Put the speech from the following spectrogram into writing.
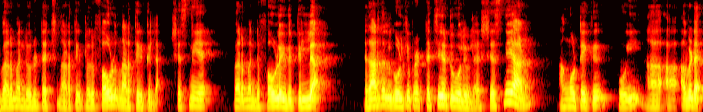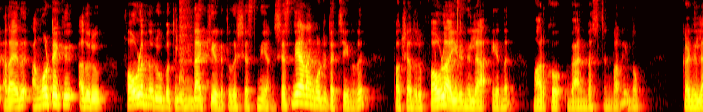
വെർമന്റ് ഒരു ടച്ച് നടത്തിയിട്ട് ഒരു ഫൗൾ നടത്തിയിട്ടില്ല. ഷെസ്നിയെ വെർമന്റ് ഫൗൾ ചെയ്തിട്ടില്ല. യഥാർത്ഥത്തിൽ ഗോൾ കീപ്പറെ ടച്ച് ചെയ്തിട്ട് പോലുമില്ല. ഷെസ്നിയാണ് അങ്ങോട്ടേക്ക് പോയി അവിടെ അതായത് അങ്ങോട്ടേക്ക് അതൊരു ഫൗൾ എന്ന രൂപത്തിൽ ഉണ്ടാക്കിയെടുത്തത് ഷെസ്നിയാണ്. ഷെസ്നിയാണ് അങ്ങോട്ട് ടച്ച് ചെയ്യുന്നത്. പക്ഷെ അതൊരു ഫൗൾ ആയിരുന്നില്ല എന്ന് മാർക്കോ വാൻ ബെസ്റ്റൻ പറയുന്നു. കഴിഞ്ഞില്ല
